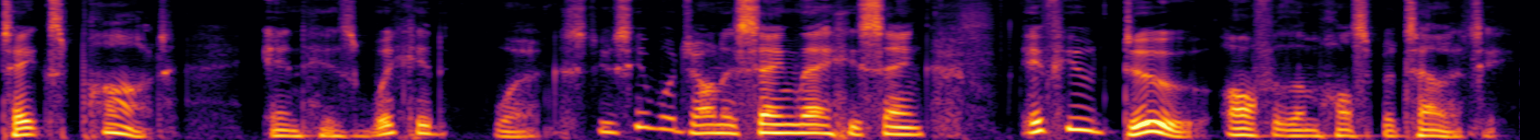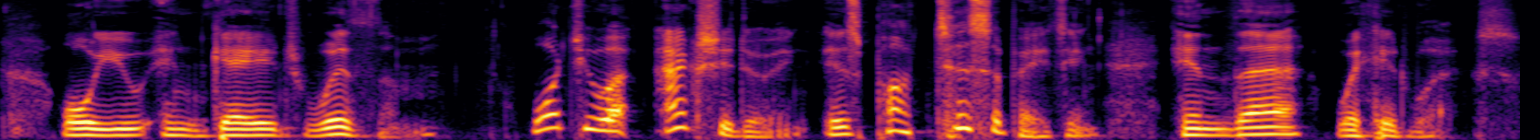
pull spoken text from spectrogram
takes part in his wicked works. Do you see what John is saying there? He's saying, if you do offer them hospitality or you engage with them, what you are actually doing is participating in their wicked works.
